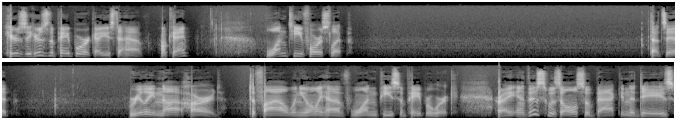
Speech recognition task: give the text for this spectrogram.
here's here's the paperwork I used to have, okay? One T4 slip. That's it. Really not hard to file when you only have one piece of paperwork, right? And this was also back in the days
